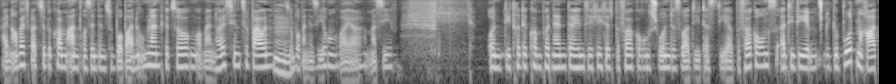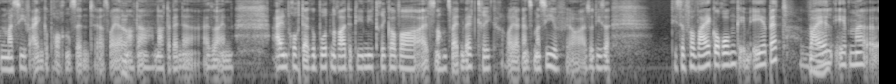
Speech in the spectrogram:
einen Arbeitsplatz zu bekommen. Andere sind ins suburbane Umland gezogen, um ein Häuschen zu bauen. Suburbanisierung war ja massiv. Und die dritte Komponente hinsichtlich des Bevölkerungsschwundes war die, dass die Bevölkerungs, äh, die, die Geburtenraten massiv eingebrochen sind. Ja, Das war ja, Ja. Nach, der, nach der Wende, also ein Einbruch der Geburtenrate, die niedriger war als nach dem Zweiten Weltkrieg, war ja ganz massiv. Ja, also diese, diese Verweigerung im Ehebett, weil eben äh,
